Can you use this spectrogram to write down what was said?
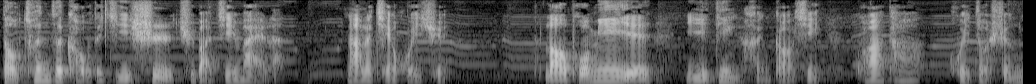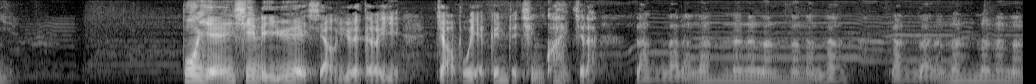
到村子口的集市去把鸡卖了，拿了钱回去。老婆咩言一定很高兴，夸他会做生意。波言心里越想越得意，脚步也跟着轻快起来。啦啦啦啦啦啦啦啦啦啦，啦啦啦啦啦啦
